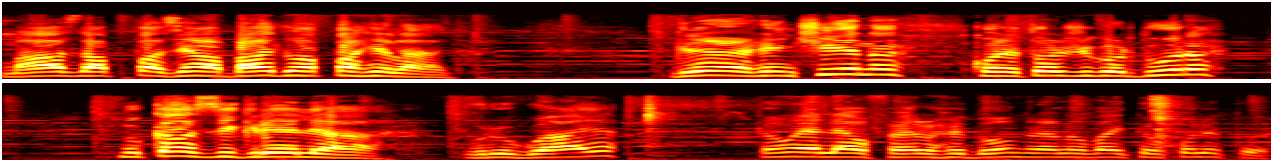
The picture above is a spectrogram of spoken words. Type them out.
mas dá para fazer uma baita de uma parrilada. Grelha argentina, coletor de gordura. No caso de grelha uruguaia, então ele é o ferro redondo, né? não vai ter o coletor.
